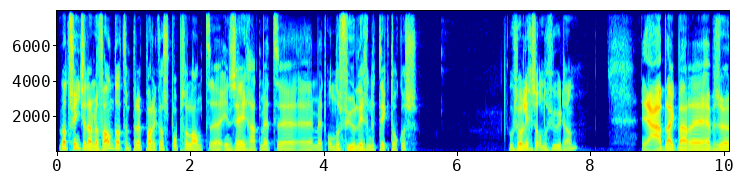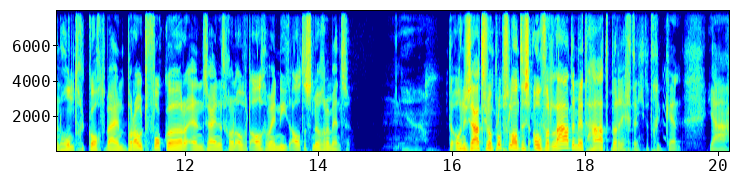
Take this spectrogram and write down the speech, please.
wat vind je daar nou van dat een pretpark als Plopsaland eh in zee gaat met, eh, met onder vuur liggende TikTokkers? Hoezo liggen ze onder vuur dan? Ja, blijkbaar hebben ze een hond gekocht bij een broodfokker en zijn het gewoon over het algemeen niet al te snuggere mensen. De organisatie van Plopsaland is overladen met haatberichten. Dat je dat gekend. Ja.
